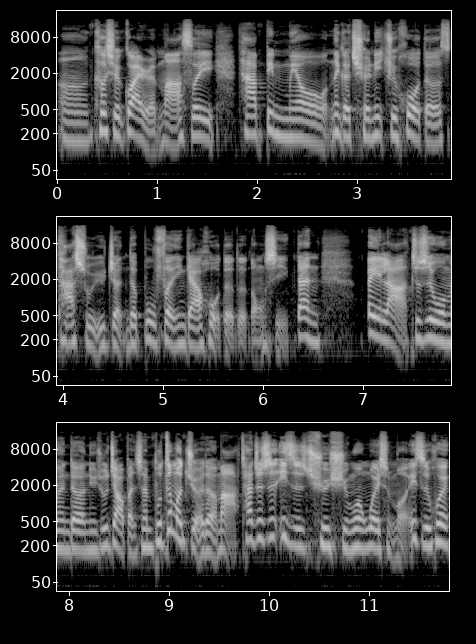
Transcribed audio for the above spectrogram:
嗯科学怪人嘛，所以他并没有那个权利去获得他属于人的部分应该要获得的东西。但贝拉就是我们的女主角本身不这么觉得嘛，她就是一直去询问为什么，一直会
